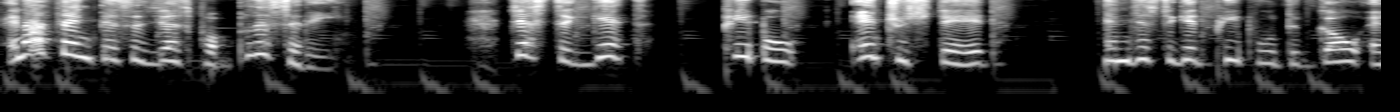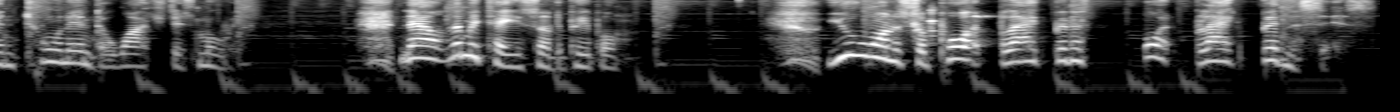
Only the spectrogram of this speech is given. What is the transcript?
And I think this is just publicity, just to get people interested and just to get people to go and tune in to watch this movie. Now, let me tell you something, people. You want to support black business, support black businesses.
